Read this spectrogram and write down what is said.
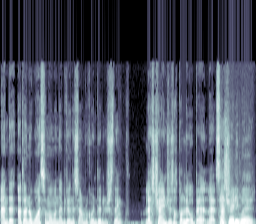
and I don't know why someone when they were doing the sound recording didn't just think, let's change this up a little bit. Let's It's actually really weird.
